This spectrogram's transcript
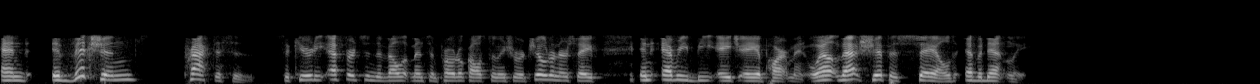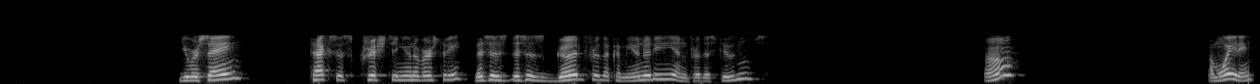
and evictions practices, security efforts and developments and protocols to ensure children are safe in every BHA apartment. Well, that ship has sailed, evidently. You were saying Texas Christian University. This is this is good for the community and for the students. Huh? I'm waiting.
